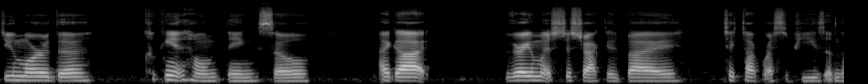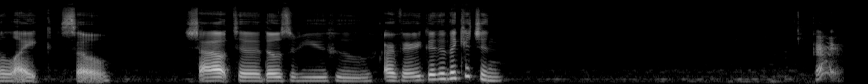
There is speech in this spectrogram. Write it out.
do more of the cooking at home thing. So I got very much distracted by TikTok recipes and the like. So, shout out to those of you who are very good in the kitchen. Okay.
